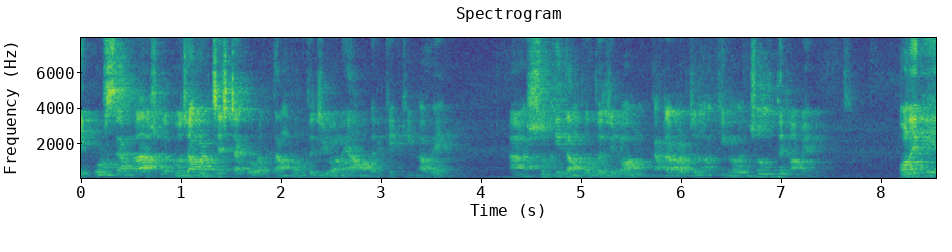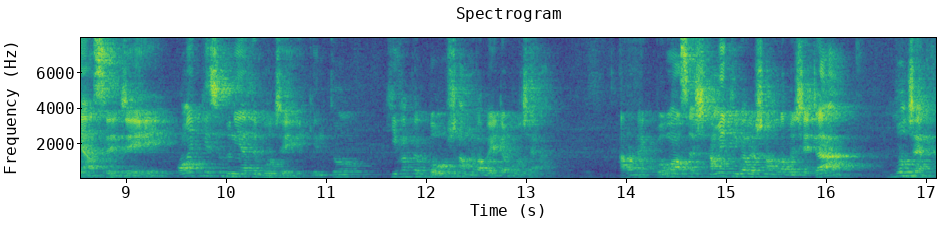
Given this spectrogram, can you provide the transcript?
এই কোর্সে আমরা আসলে বোঝাবার চেষ্টা করব দাম্পত্য জীবনে আমাদেরকে কীভাবে সুখী দাম্পত্য জীবন কাটাবার জন্য কীভাবে চলতে হবে। অনেকেই আছে যে অনেক কিছু দুনিয়াতে বোঝে, কিন্তু কীভাবে বউ সামলাবে এটা বোঝে না। আর অনেক বউ আছে, স্বামী কীভাবে সামলাবে সেটা বোঝে না।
